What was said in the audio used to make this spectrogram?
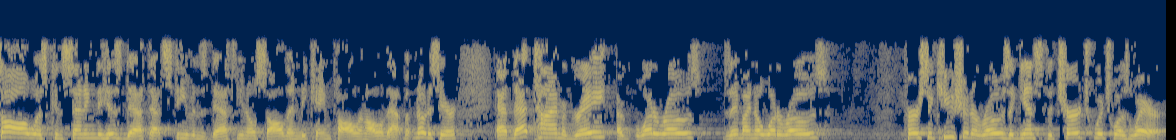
Saul was consenting to his death, that's Stephen's death. You know, Saul then became Paul and all of that. But notice here, at that time, a great, a, what arose? Does anybody know what arose? Persecution arose against the church, which was where?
